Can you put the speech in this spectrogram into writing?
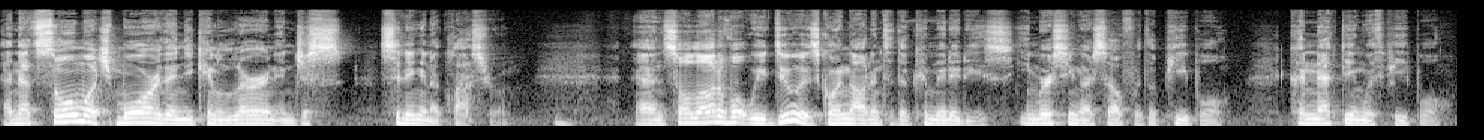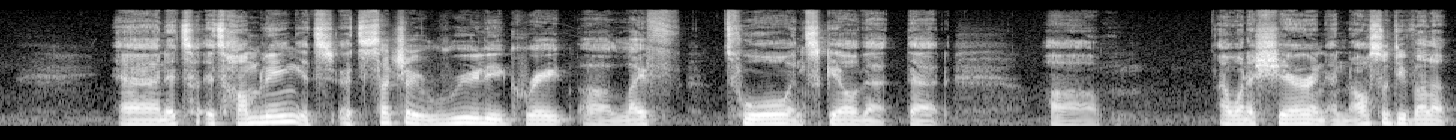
And that's so much more than you can learn in just sitting in a classroom. And so a lot of what we do is going out into the communities, immersing ourselves with the people, connecting with people. And it's it's humbling. It's it's such a really great uh, life tool and skill that that um, I want to share and, and also develop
